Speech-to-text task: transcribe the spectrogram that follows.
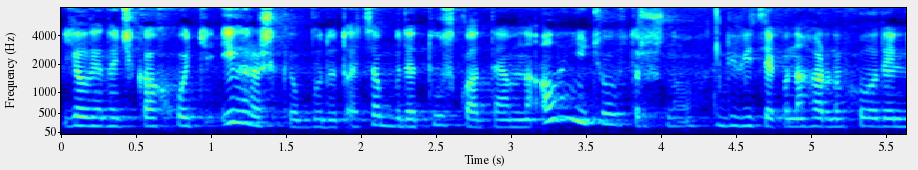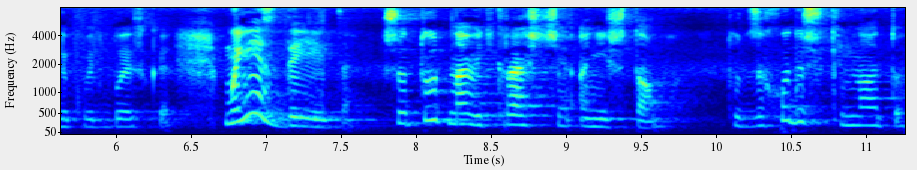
ялиночках хоч іграшки будуть, а ця буде тускла, темна. Але нічого страшного. Дивіться, як вона гарно в холодильнику відблискує. Мені здається, що тут навіть краще, аніж там. Тут заходиш в кімнату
